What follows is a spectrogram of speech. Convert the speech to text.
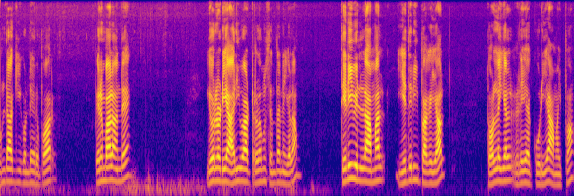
உண்டாக்கி கொண்டே இருப்பார். பெரும்பாலும் வந்து இவர்களுடைய அறிவாற்றலும் சிந்தனைகளும் தெளிவில்லாமல் எதிரி பகையால் தொல்லைகள் விளையக்கூடிய அமைப்பும்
